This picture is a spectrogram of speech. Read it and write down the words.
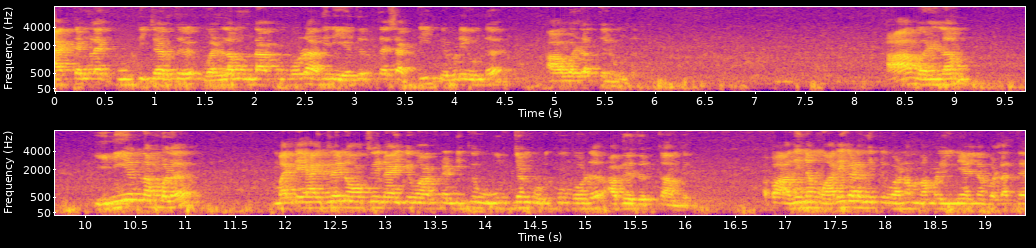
ആറ്റങ്ങളെ കൂട്ടിച്ചേർത്ത് വെള്ളം ഉണ്ടാക്കുമ്പോൾ അതിന് എതിർത്ത ശക്തി എവിടെയുണ്ട്? ആ വെള്ളത്തിലുണ്ട്. ആ വെള്ളം ഇനിയും നമ്മൾ മറ്റേ ഹൈഡ്രജൻ ഓക്സിജൻ ആയിട്ട് മാറ്റേണ്ടിക്ക് ഊർജം കൊടുക്കുമ്പോൾ അത് എതിർക്കാൻ പറ്റും. അപ്പോൾ അതിനെ മറികടന്നിട്ട് വേണം നമ്മൾ ഇനിയെല്ലാം വെള്ളത്തെ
